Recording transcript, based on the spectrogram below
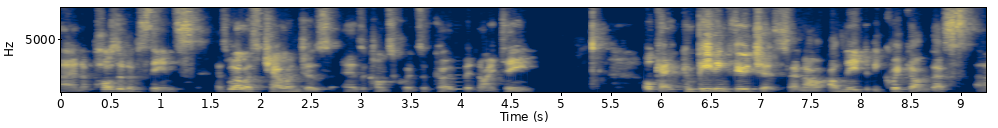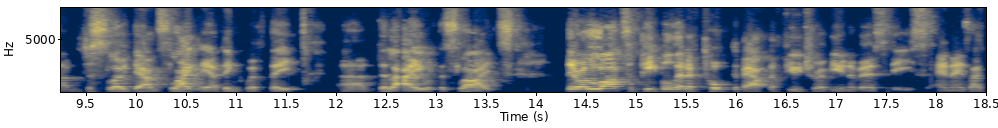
and a positive sense, as well as challenges as a consequence of COVID-19. Okay, competing futures, and I'll, I'll, need to be quick on this. Um, just slowed down slightly, I think, with the uh, delay with the slides. There are lots of people that have talked about the future of universities, and as I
